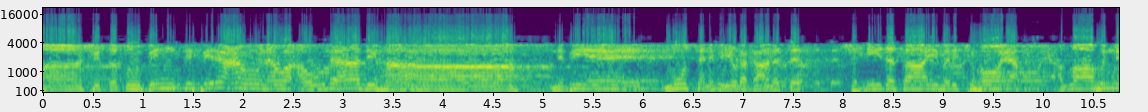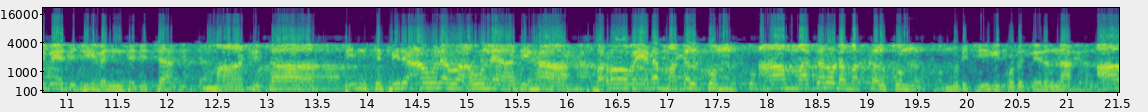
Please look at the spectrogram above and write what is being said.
വ നബിയെ മൂസ നബിയുടെ കാലത്ത് ഷഹീദസായി മരിച്ചുപോയ അള്ളാഹുവിന് വേണ്ടി ജീവൻ ത്യജിച്ച ഫറോവയുടെ മകൾക്കും ആ മകളുടെ മക്കൾക്കും മുടി ചീകി കൊടുത്തിരുന്ന ആ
